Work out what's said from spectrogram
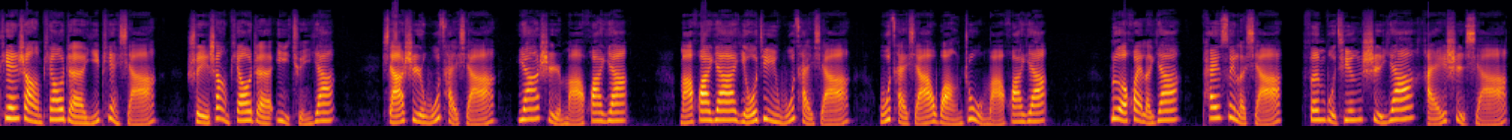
天上飘着一片霞，水上飘着一群鸭。霞是五彩霞，鸭是麻花鸭。麻花鸭游进五彩霞，五彩霞网住麻花鸭。乐坏了鸭，拍碎了霞，分不清是鸭还是霞。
